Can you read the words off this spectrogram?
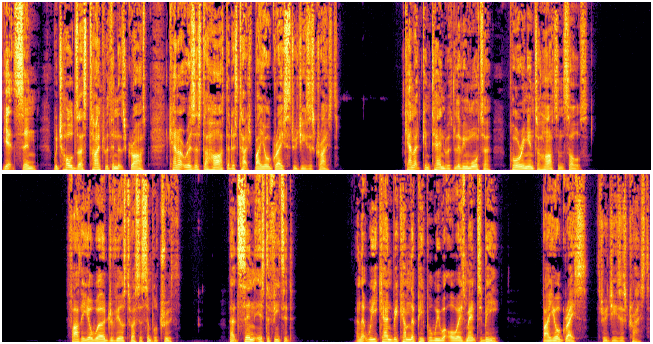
Yet sin, which holds us tight within its grasp, cannot resist a heart that is touched by your grace through Jesus Christ, cannot contend with living water pouring into hearts and souls. Father, your word reveals to us a simple truth that sin is defeated and that we can become the people we were always meant to be by your grace through Jesus Christ.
